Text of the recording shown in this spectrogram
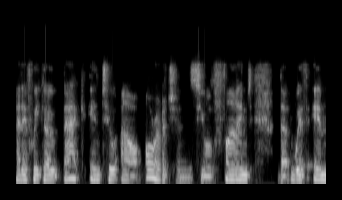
And if we go back into our origins, you will find that within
